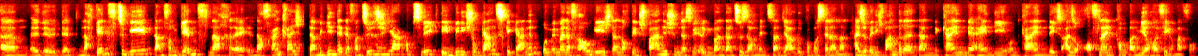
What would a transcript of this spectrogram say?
ähm, äh, nach Genf zu gehen, dann von Genf nach, äh, nach Frankreich. Da beginnt der, der französische Jakobsweg, den bin ich schon ganz gegangen. Und mit meiner Frau gehe ich dann noch den spanischen, dass wir irgendwann dann zusammen in Santiago de Compostela landen. Also wenn ich wandere, dann kein Handy und kein nichts. Also offline kommt bei mir häufiger mal vor.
